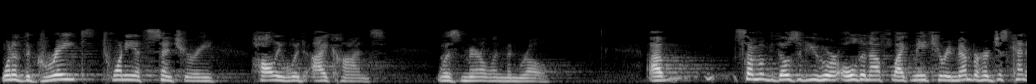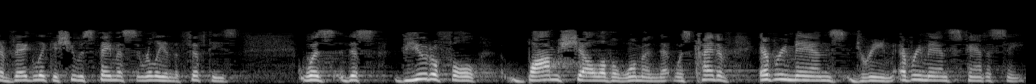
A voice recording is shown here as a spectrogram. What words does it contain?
One of the great 20th century Hollywood icons was Marilyn Monroe. Um, some of those of you who are old enough like me to remember her just kind of vaguely because she was famous really in the 50s was this beautiful bombshell of a woman that was kind of every man's dream, every man's fantasy.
